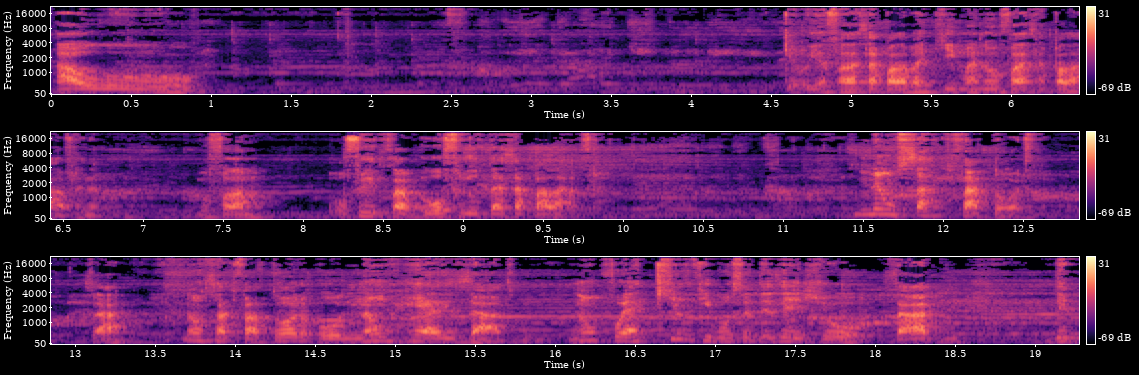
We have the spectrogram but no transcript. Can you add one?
algo que eu ia falar essa palavra aqui, mas não vou falar essa palavra, não. Vou falar, vou filtrar, vou essa palavra. Não satisfatório, sabe? Não satisfatório ou não realizado. Não foi aquilo que você desejou, sabe? De,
